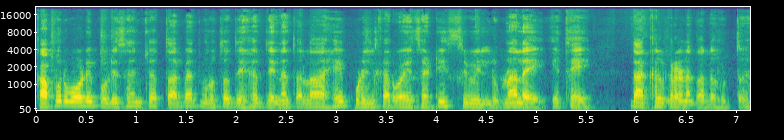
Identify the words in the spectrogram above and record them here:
कापूरवाडी पोलिसांच्या ताब्यात मृतदेह देण्यात आला आहे. पुढील कारवाईसाठी सिव्हिल रुग्णालय येथे दाखल करण्यात आलं होतं.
